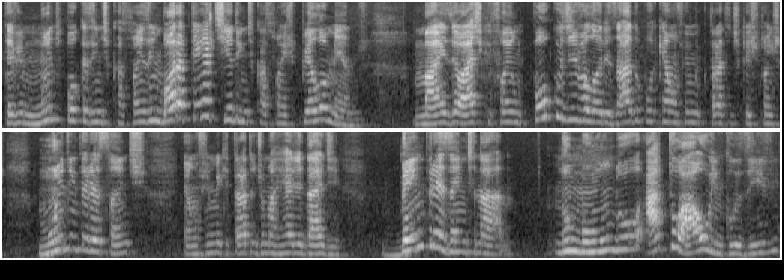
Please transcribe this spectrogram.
teve muito poucas indicações, embora tenha tido indicações, pelo menos. Mas eu acho que foi um pouco desvalorizado porque é um filme que trata de questões muito interessantes. É um filme que trata de uma realidade bem presente na, no mundo atual, inclusive.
